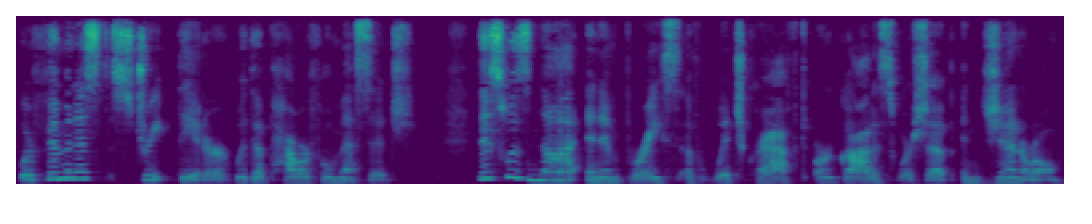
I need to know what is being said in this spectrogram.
were feminist street theater with a powerful message. This was not an embrace of witchcraft or goddess worship in general,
